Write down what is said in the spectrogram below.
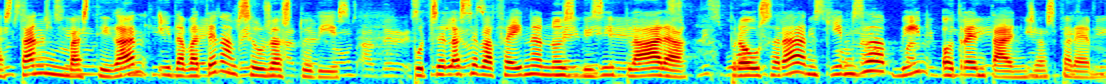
estan investigant i debatent els seus estudis. Potser la seva feina no és visible ara, però ho serà en 15, 20 o 30 anys, esperem.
